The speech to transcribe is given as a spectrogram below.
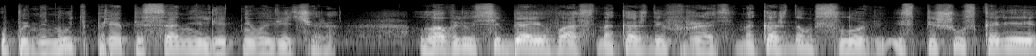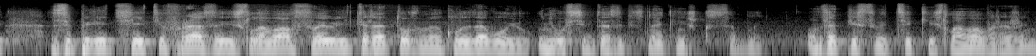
упомянуть при описании летнего вечера. Ловлю себя и вас на каждой фразе, на каждом слове и спешу скорее запереть все эти фразы и слова в свою литературную кладовую. У него всегда записная книжка с собой. Он записывает всякие слова, выражения.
